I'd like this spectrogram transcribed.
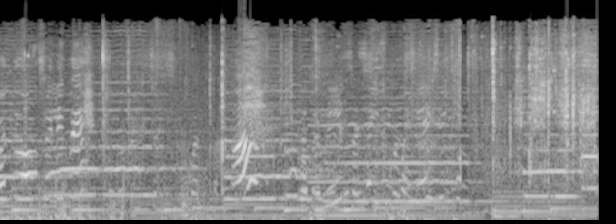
¿Cuánto vamos, Felipe? ¿Ah? 4.650.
